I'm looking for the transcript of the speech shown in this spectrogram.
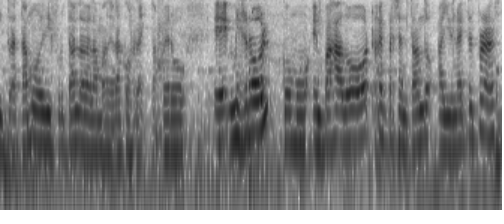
y tratamos de disfrutarla de la manera correcta. Pero eh, mi rol como embajador representando a United Brands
